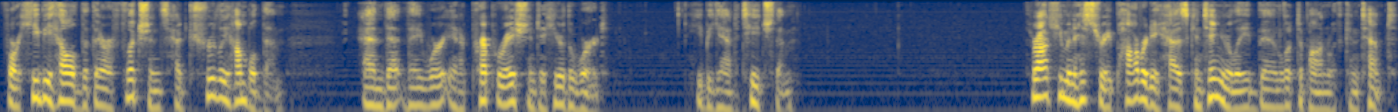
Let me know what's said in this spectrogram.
for he beheld that their afflictions had truly humbled them, and that they were in a preparation to hear the word. He began to teach them. Throughout human history, poverty has continually been looked upon with contempt.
